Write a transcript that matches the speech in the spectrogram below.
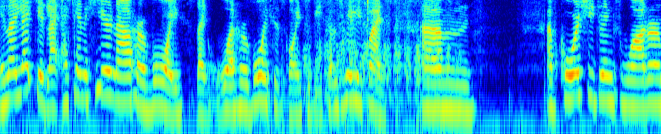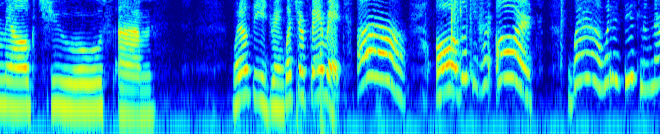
and I like it. Like I can hear now her voice, like what her voice is going to be. So it's really fun. Um, of course, she drinks water, milk, juice. Um, what else do you drink? What's your favorite? Oh. Oh, look at her art! Wow, what is this, Luna?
